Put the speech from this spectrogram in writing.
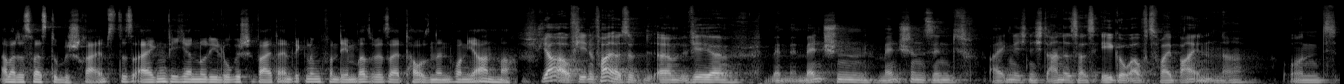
Aber das, was du beschreibst, ist eigentlich ja nur die logische Weiterentwicklung von dem, was wir seit Tausenden von Jahren machen. Ja, auf jeden Fall. Also ähm, wir Menschen, Menschen sind eigentlich nicht anders als Ego auf zwei Beinen. Ne? Und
